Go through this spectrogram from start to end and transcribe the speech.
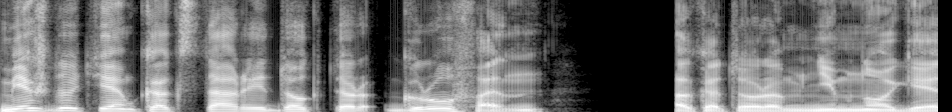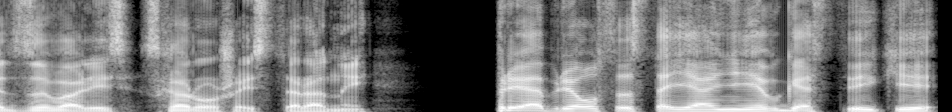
Между тем, как старый доктор Груфен, о котором немногие отзывались с хорошей стороны, приобрел состояние в Гествике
